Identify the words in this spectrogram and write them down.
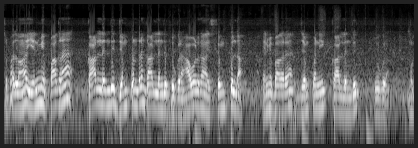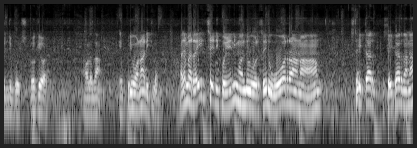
ஸோ பார்த்துக்கோங்க. எனிமியை பார்க்குறேன். கால்லேருந்து ஜம்ப் பண்ணுறேன் கால்லேருந்து தூக்குறேன். அவ்வளோதான் சிம்பிள் தான். எனிமி பார்க்குறேன். ஜம்ப் பண்ணி கால்லேருந்து தூக்குறேன். முடிஞ்சு போச்சு. ஓகேவா அவ்வளோதான் எப்படி வேணால் அடிக்கலாம். அதே மாதிரி ரைட் சைடு இப்போ எனிமி வந்து ஒரு சைடு ஓடுறானா ஸ்ட்ரைட்டாக இருக்கு ஸ்ட்ரைட்டாக இருக்கானா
